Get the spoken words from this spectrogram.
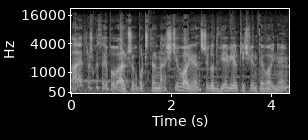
ale troszkę sobie powalczył, bo 14 wojen, z czego dwie wielkie święte wojny,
